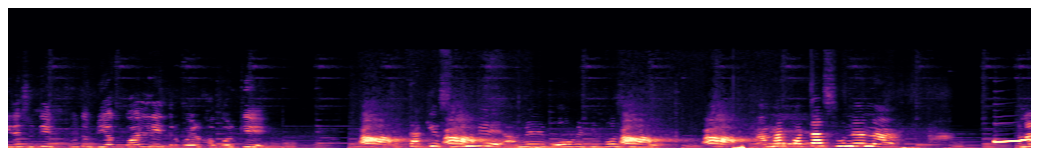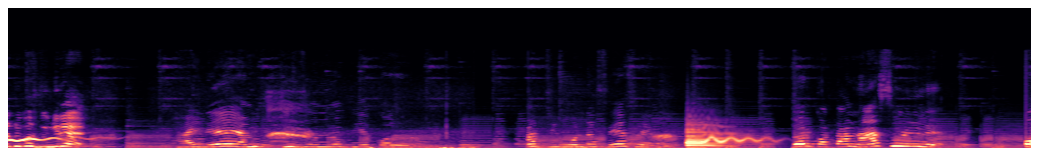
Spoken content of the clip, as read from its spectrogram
ইরে সুদীপ তুই তো বিয়ে করলি তোর বইয়ের খবর কি? তাকে শুনবে আমি বউকে ডিভোর্স দিব। আমার কথা শুনে না। না ডিভোর্স দিবি রে? ভাই রে আমি কি জন্য বিয়ে করলাম? আমার জীবনটা শেষ হয়ে গেল। তোর কথা না শুনলে ও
